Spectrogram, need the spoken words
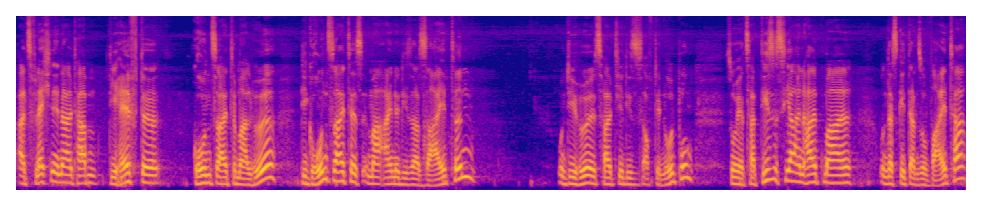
als Flächeninhalt haben die Hälfte Grundseite mal Höhe, die Grundseite ist immer eine dieser Seiten und die Höhe ist halt hier dieses auf den Nullpunkt. So, jetzt hat dieses hier ein Halbmal und das geht dann so weiter.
